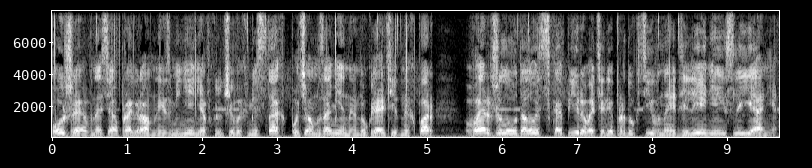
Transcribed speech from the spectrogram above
Позже, внося программные изменения в ключевых местах путем замены нуклеотидных пар, Верджилу удалось скопировать репродуктивное деление и слияние.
